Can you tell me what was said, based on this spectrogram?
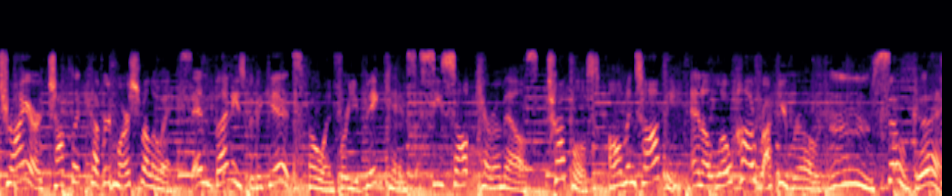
Try our chocolate covered marshmallow eggs and bunnies for the kids. Oh, and for you big kids, sea salt caramels, truffles, almond toffee, and Aloha Rocky Road. Mmm, so good.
